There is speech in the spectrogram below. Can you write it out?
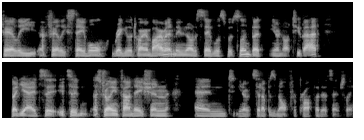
fairly a fairly stable regulatory environment. Maybe not as stable as Switzerland, but you know not too bad. But yeah, it's a it's an Australian foundation, and you know it's set up as a not for profit essentially.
